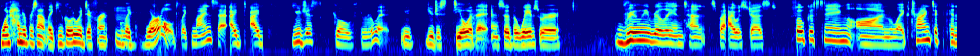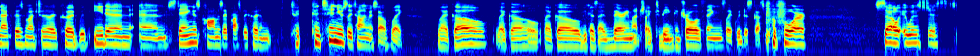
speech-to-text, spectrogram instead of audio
100% like you go to a different mm. like world like mindset i i you just go through it you you just deal with it and so the waves were really really intense but i was just focusing on like trying to connect as much as i could with eden and staying as calm as i possibly could and c- continuously telling myself like let go let go let go because i very much like to be in control of things like we discussed before so it was just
